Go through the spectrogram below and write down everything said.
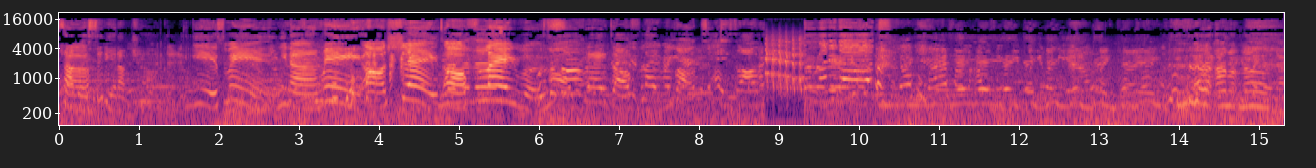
So. Chocolate City and I'm chocolate. Yes, man. You know what I mean? All shades, all flavors. All shades, all flavors, all tastes, all I don't know.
